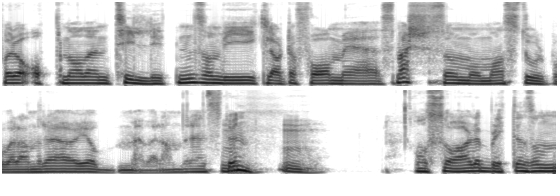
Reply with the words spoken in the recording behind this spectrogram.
for å oppnå den tilliten som vi klarte å få med Smash, så må man stole på hverandre og jobbe med hverandre en stund. Mm. Og så har det blitt en sånn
